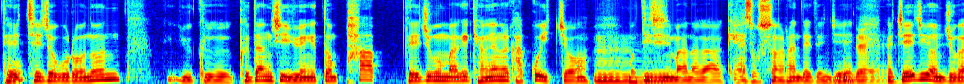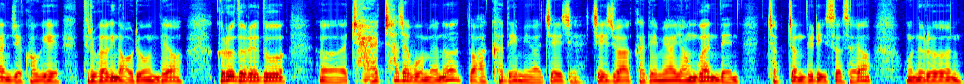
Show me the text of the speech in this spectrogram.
대체적으로는 그그 그 당시 유행했던 팝 대중음악의 경향을 갖고 있죠. 음. 뭐 디즈니 만화가 계속 수상을 한다든지 네. 그러니까 재즈 연주가 이제 거기에 들어가기는 어려운데요. 그러더라도 어, 잘 찾아보면은 또 아카데미와 재즈, 재즈 아카데미와 연관된 접점들이 있어서요. 오늘은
